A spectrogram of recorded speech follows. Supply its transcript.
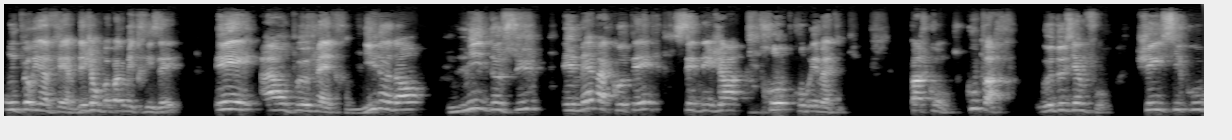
on ne peut rien faire. Déjà, on ne peut pas le maîtriser, et ah, on peut mettre ni dedans, ni dessus, et même à côté, c'est déjà trop problématique. Par contre, coupard, le deuxième four, chez Issikou,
